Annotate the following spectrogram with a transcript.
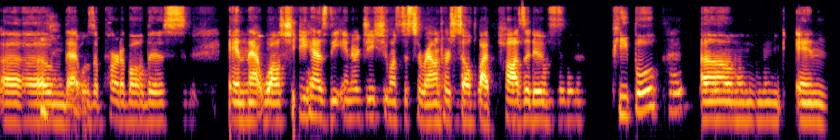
um, that was a part of all this. And that while she has the energy, she wants to surround herself by positive people um, and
